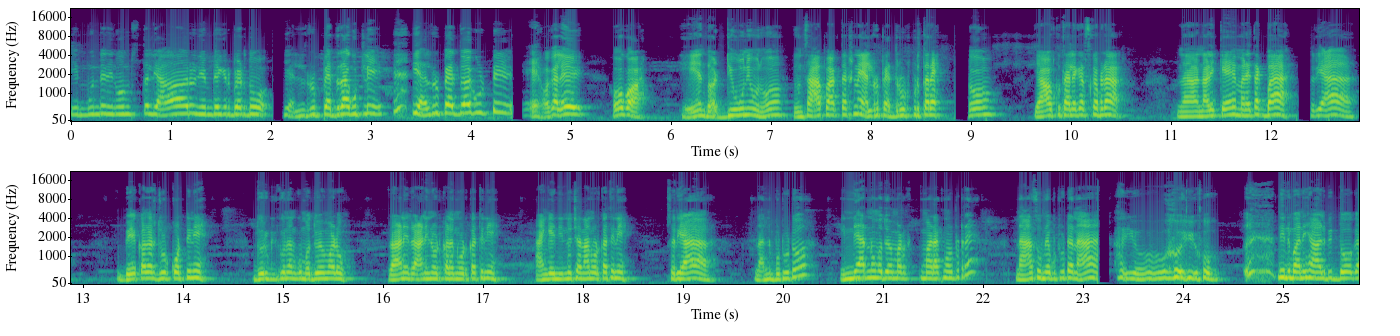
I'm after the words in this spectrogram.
ಇನ್ನು ಮುಂದೆ ನಿನ್ನ ವಂಶದಲ್ಲಿ ಯಾರು ನೆಮ್ಮದಿಗಿರ್ಬೇಡ್ದು ಎಲ್ಲರೂ ಪೆದ್ರಾಗುಟ್ಲಿ ಎಲ್ಲರೂ ಪೆದ್ರಾಗುಟ್ಟಿ ಏ, ಹೋಗಲೇ. ಹೋಗೋ ಏನು ದೊಡ್ಡ ಇವನು ಇವನು. ಇವ್ನು ಸಾಪ್ ಆದ ತಕ್ಷಣ ಎಲ್ಲರೂ ಪೆದ್ರು ಉಟ್ಬಿಡ್ತಾರೆ ಯಾವ ತಲೆ ಕೆಡ್ಸ್ಕೊಬೇಡ. ನಾ ನಾಳಿಕೆ ಮನೆ ತಗ ಬಾ ಸರಿಯಾ? ಬೇಕಾದಷ್ಟು ದುಡ್ಡು ಕೊಡ್ತೀನಿ. ದುರ್ಗಿಗೂ ನನಗೂ ಮದುವೆ ಮಾಡು. ರಾಣಿ ರಾಣಿ ನೋಡ್ಕೊಳ್ಳೋದು ನೋಡ್ಕೊತೀನಿ. ಹಂಗೆ ನಿನ್ನೂ ಚೆನ್ನಾಗಿ ನೋಡ್ಕೊತೀನಿ. ಸರಿಯಾ? ನನ್ನ ಬಿಟ್ಬಿಟ್ಟು ಇನ್ಯಾರನ್ನೂ ಮದುವೆ ಮಾಡಕ್ಕೆ ಮಾಡಕ್ಕೆ ನೋಡ್ಬಿಟ್ರೆ ನಾನು ಸುಮ್ಮನೆ ಬಿಟ್ಬಿಟ್ಟನಾ? ಅಯ್ಯೋ ಅಯ್ಯೋ. ನಿನ್ನ ಮನೆ ಹಾಳು ಬಿದ್ದೋಗ.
